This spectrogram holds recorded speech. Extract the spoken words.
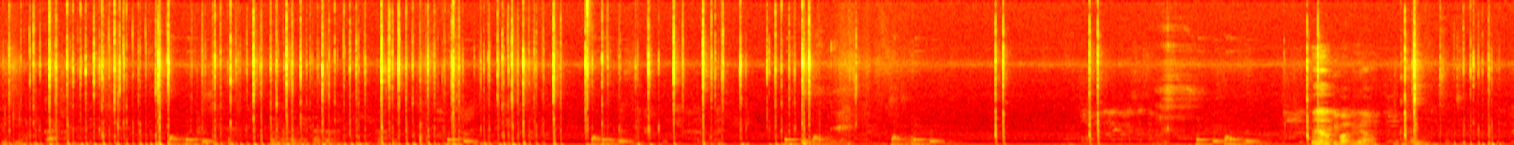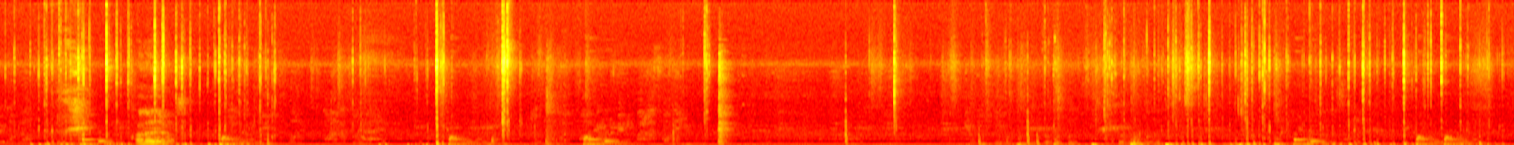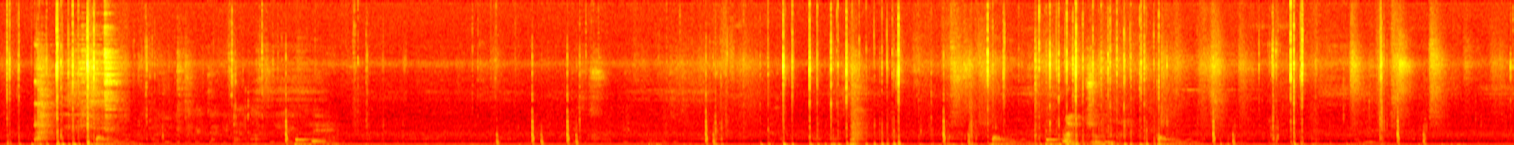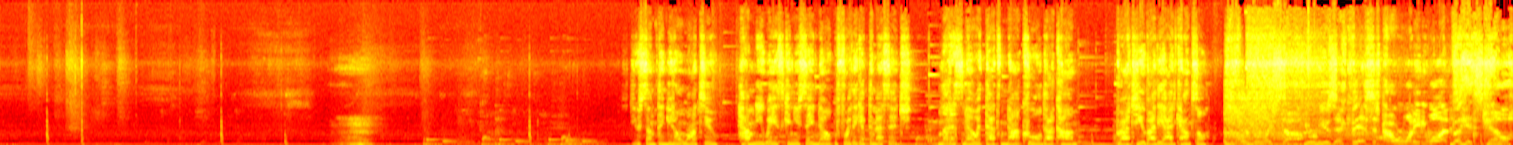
तो यार रोटी पाकि ले आ गरम हो रही सब्ज़ी। Do something you don't want to. How many ways can you say no before they get the message? Let us know at that'snotcool.com. Brought to you by the Ad Council. Your lifestyle, your music. This is Power 181, the Hits Channel.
